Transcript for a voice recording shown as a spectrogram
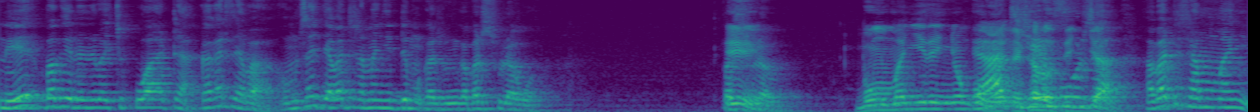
Naye bagenda ne bakikwata. Kakati aba omusajja abadde tamanyidde mukazi we nga basulawa. Basulawa bwomumanyire ennyo ati ngaentalo zijja? kyenbuuza abadde tamumanyi.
